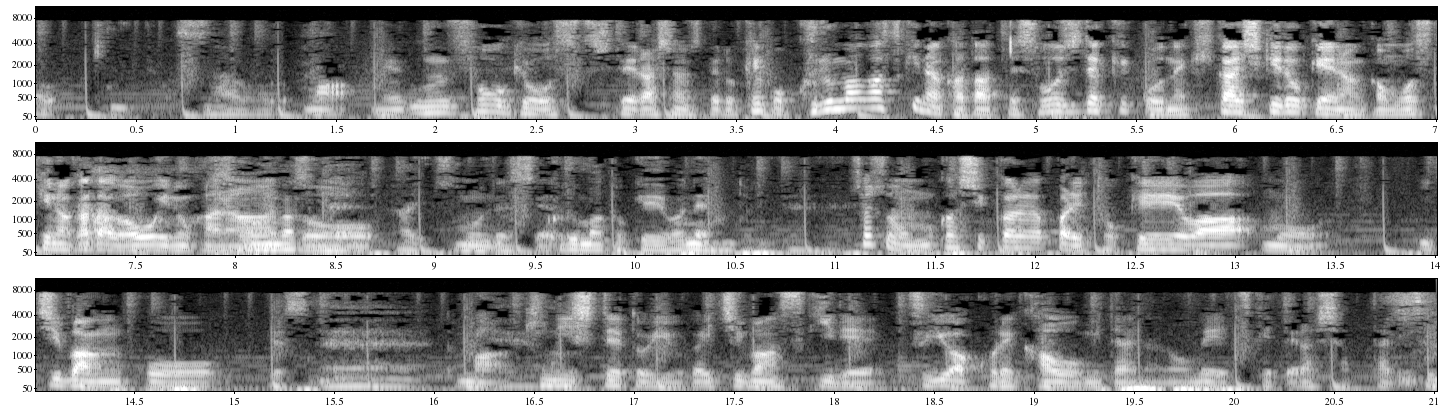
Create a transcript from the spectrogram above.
ー気に入ってます。なるほど。まあね、運送業をしていらっしゃるんですけど、結構車が好きな方って、総じて結構ね、機械式時計なんかもお好きな方が多いのかなとますね。はい。思うんですよ。車時計はね、本当にね。社長も昔からやっぱり時計はもう一番こですね。う、まあ気にしてというか一番好きで、次はこれ買おうみたいなのを目つけてらっしゃったり。常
